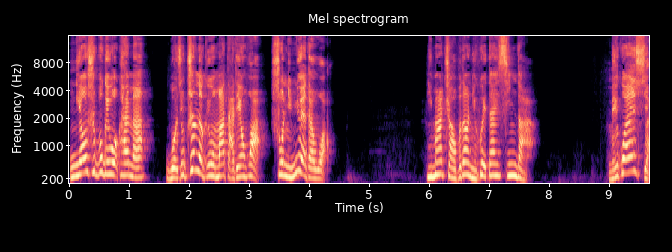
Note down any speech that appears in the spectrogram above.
你要是不给我开门，我就真的给我妈打电话说你虐待我。你妈找不到你会担心的。没关系，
